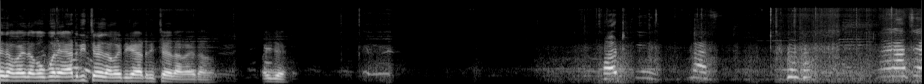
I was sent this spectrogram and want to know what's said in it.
এই দেখো এই দেখো উপরে অ্যাড দিচ্ছে ওই দেখো ওইদিকে অ্যাড দিচ্ছে দেখো এই দেখো ওই যে। হট কিং ব্যাস। হয়ে গেছে।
